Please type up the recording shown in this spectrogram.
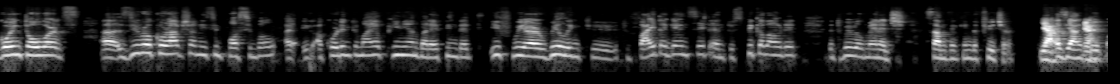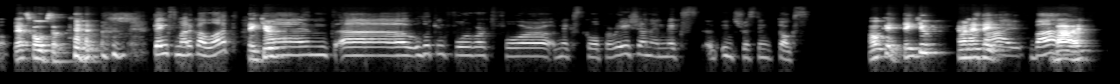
going towards uh, zero corruption is impossible uh, according to my opinion but i think that if we are willing to to fight against it and to speak about it that we will manage something in the future yeah as young yeah. people. Let's hope so. Thanks marko a lot. Thank you. And uh, looking forward for next cooperation and next uh, interesting talks. Okay thank you. Have a nice day. Bye. Bye, bye.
